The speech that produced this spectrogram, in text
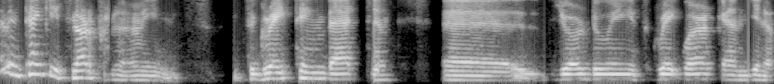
I mean, thank you. It's not a problem. I mean, it's, it's a great thing that uh, you're doing. It's great work, and you know,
